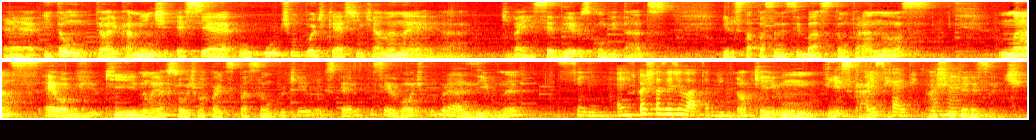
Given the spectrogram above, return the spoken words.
É, então, teoricamente, esse é o último podcast em que a Alana é a que vai receber os convidados. Ele está passando esse bastão para nós. Mas é óbvio que não é a sua última participação, porque eu espero que você volte pro Brasil, né? Sim, a gente pode fazer de lá também. Ok, um via Skype. Via Skype, Acho uhum. interessante.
